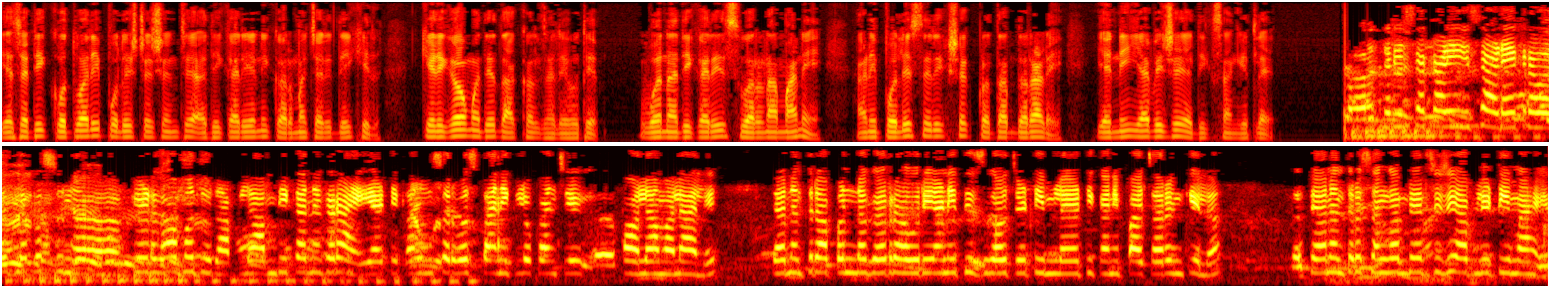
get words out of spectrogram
यासाठी कोतवाली पोलीस स्टेशनचे अधिकारी आणि कर्मचारी देखील केडगावमध्ये दाखल झाले होते. वन अधिकारी स्वर्णा माने आणि पोलीस निरीक्षक प्रताप दराडे यांनी याविषयी अधिक सांगितलं तरी सकाळी साडे अकरा वाजल्यापासून केडगाव मधून आपलं अंबिका नगर आहे. या ठिकाणून सर्व स्थानिक लोकांचे कॉल आम्हाला आले. त्यानंतर आपण नगर राहुरी आणि तिसगावच्या टीमला या ठिकाणी पाचारण केलं. त्यानंतर संगमनेरची जी आपली टीम आहे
